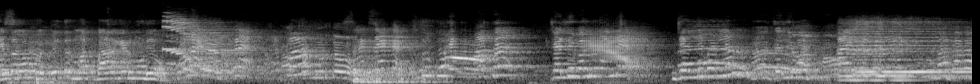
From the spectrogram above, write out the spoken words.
ಹೆಸರು ಬಿದ್ರ ಮತ್ ಬಾರ್ಗೇಡ್ ಮುಡಿಯವ್ ಜಲ್ದಿ ಬರ್ಲಿ ಅಂದೆ ಜಲ್ದಿ ಬರ್ಲ? ಹಾ ಜಲ್ದಿ ಬಾ ಆಯ್ತು. ಬಾ ಬಾ ಬಾ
